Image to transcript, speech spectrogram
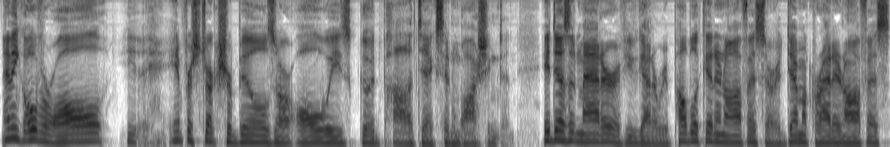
I think overall, infrastructure bills are always good politics in Washington. It doesn't matter if you've got a Republican in office or a Democrat in office.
